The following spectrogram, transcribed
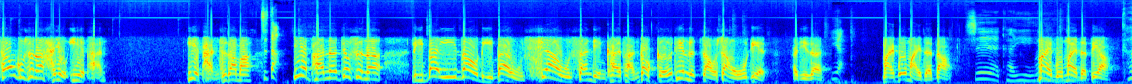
台湾股市呢还有夜盘，夜盘知道吗？知道，夜盘呢就是呢礼拜一到礼拜五下午三点开盘，到隔天的早上五点，还记得呀，买不买得到，是可以，卖不卖得掉？可，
